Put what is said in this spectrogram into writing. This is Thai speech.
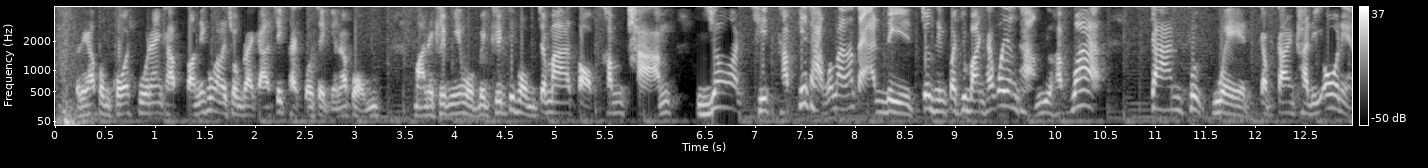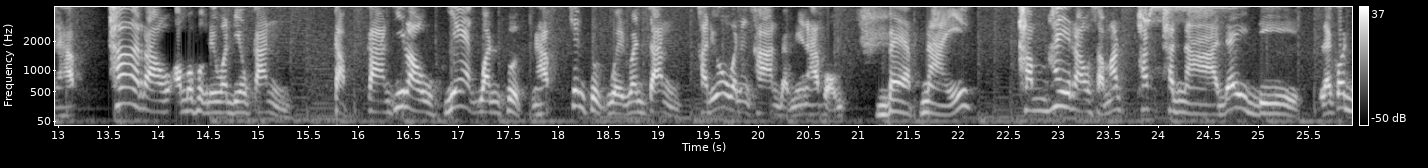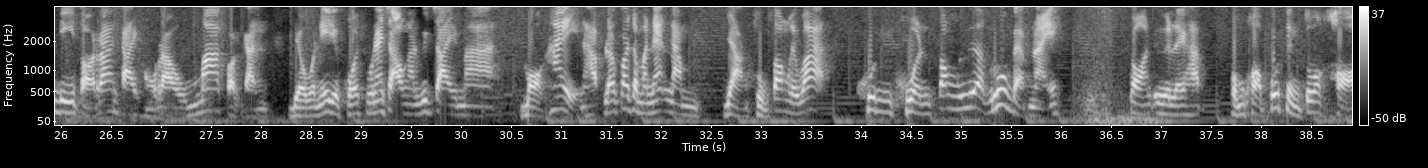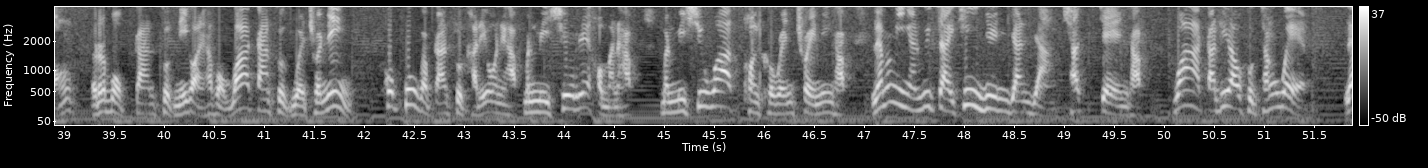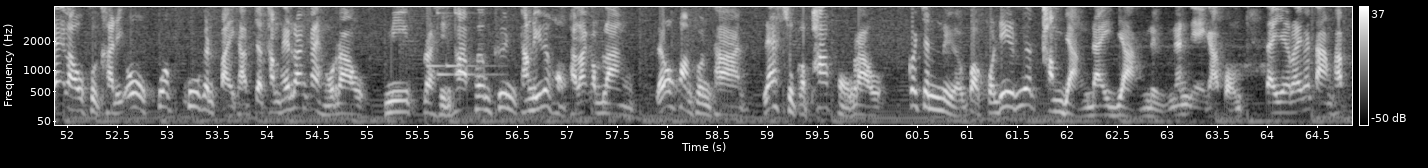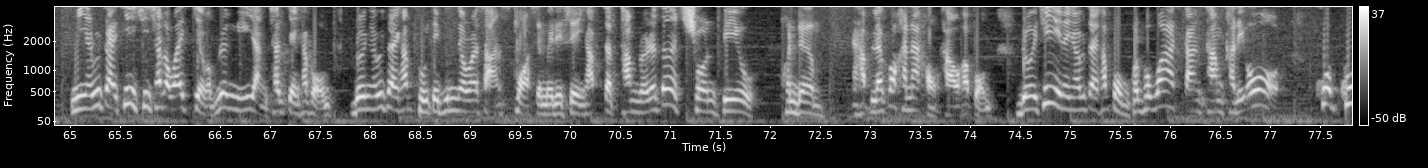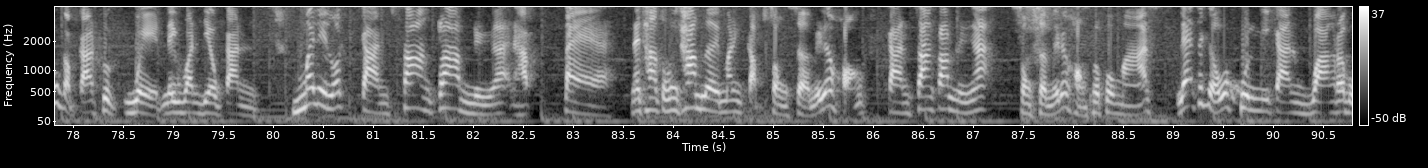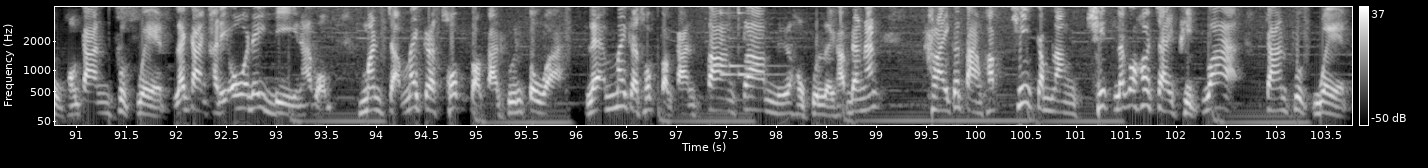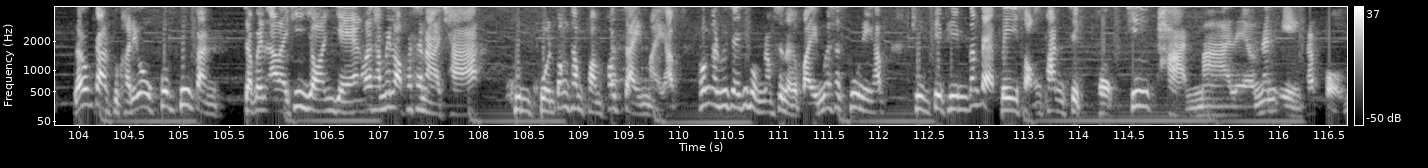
สวัสดีครับผมโค้ชปูแนนครับ ตอนนี้คุณกำลังชมรายการ Six Pack Project อยู่นะผม มาในคลิปนี้ผมเป็นคลิปที่ผมจะมาตอบคำถามยอดฮิตครับ ที่ถามกันมาตั้งแต่อดีต จนถึงปัจจุบันครับก็ยังถามอยู่ครับว่า การฝึกเวทกับการคาร์ดิโอเนี่ยนะครับถ้าเราเอามาฝึกในวันเดียวกันกับการที่เราแยกวันฝึกนะครับ เช่นฝึกเวทวันจันทร์คาร์ดิโอวันอังคารแบบนี้นะครับผม แบบไหน ทำให้เราสามารถพัฒนาได้ดี และก็ดีต่อร่างกายของเรามากกว่ากัน เดี๋ยววันนี้เดี๋ยวโค้ชฟูน่าจะเอางานวิจัยมาบอกให้นะครับ แล้วก็จะมาแนะนำอย่างถูกต้องเลยว่า คุณควรต้องเลือกรูปแบบไหน ก่อนอื่นเลยครับ ผมขอพูดถึงตัวของระบบการฝึกนี้ก่อนครับผมว่าการฝึกเวทเทรนนิ่งควบคู่กับการฝึกคาร์ดิโอเนยครับมันมีชื่อเรียกของมันนะครับมันมีชื่อว่า concurrent training ครับ และมันมีงานวิจัยที่ยืนยันอย่างชัดเจนครับ ว่าการที่เราฝึกทั้งเวท และเราฝึกคาร์ดิโอควบคู่กันไปครับจะทำให้ร่างกายของเรามีประสิทธิภาพเพิ่มขึ้น ทั้งในเรื่องของพละกำลัง แล้วก็ความทนทานและสุขภาพของเราก็จะเหนือกว่าคนที่เลือกทำอย่างใดอย่างหนึ่งนั่นเองครับผม แต่อย่างไรก็ตามครับ มีงานวิจัยที่ชี้ชัดเอาไว้เกี่ยวกับเรื่องนี้อย่างชัดเจนครับผม โดยงานวิจัยครับถูกตีพิมพ์ในวารสาร Sports and Medicine ครับจัดทำโดยดรชนฟิลคนเดิมนะครับแล้วก็คณะของเขาครับผม โดยที่ในงานวิจัยครับผมค้นพบว่าการทำคาร์ดิโอ ควบคู่กับการฝึกเวทในวันเดียวกัน ไม่ได้ลดการสร้างกล้ามเนื้อนะครับ แต่ในทางตรงข้ามเลยมันกลับส่งเสริมในเรื่องของการสร้างกล้ามเนื้อส่งเสริมในเรื่องของ performance และถ้าเกิดว่าคุณมีการวางระบบของการฝึกเวท และการคาร์ดิโอได้ดีนะครับผม มันจะไม่กระทบต่อการฟื้นตัว และไม่กระทบต่อการสร้างกล้ามเนื้อของคุณเลยครับ ดังนั้นใครก็ตามครับที่กำลังคิดแล้วก็เข้าใจผิดว่าการฝึกเวท แล้วก็การฝึกคาร์ดิโอควบคู่กัน จะเป็นอะไรที่ย้อนแย้ง และทำให้เราพัฒนาช้า คุณควรต้องทำความเข้าใจใหม่ครับ เพราะงานวิจัยที่ผมนำเสนอไปเมื่อสักครู่นี้ครับถูกตีพิมพ์ตั้งแต่ปี 2016 ที่ผ่านมาแล้วนั่นเองครับผม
